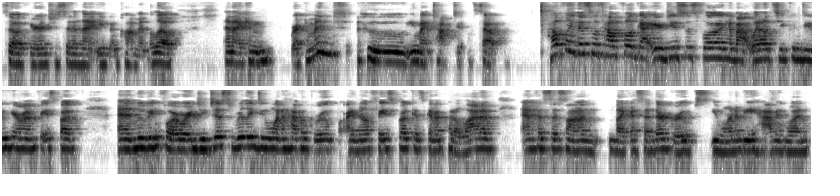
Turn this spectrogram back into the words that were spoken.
So if you're interested in that, you can comment below and I can recommend who you might talk to. So hopefully this was helpful, got your juices flowing about what else you can do here on Facebook. And moving forward, you just really do want to have a group. I know Facebook is going to put a lot of emphasis on, like I said, their groups. You want to be having one.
